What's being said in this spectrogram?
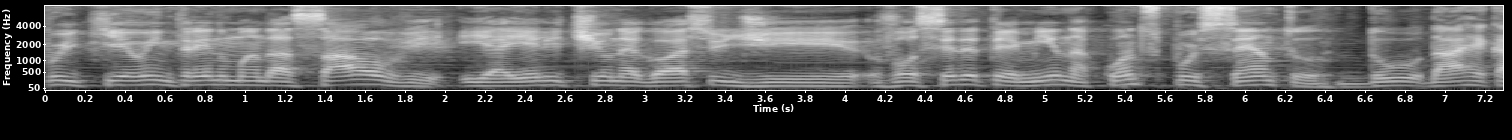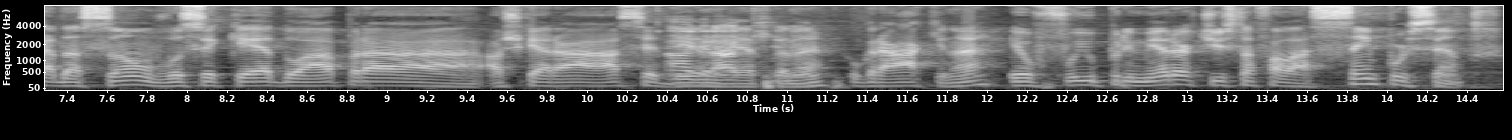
porque eu entrei no Manda Salve e aí ele tinha um negócio de você determina quantos por cento do, da arrecadação você quer doar pra. Acho que era a ACD a na Grac, época, né? né? O GRAC, né? Eu fui o primeiro artista a falar 100%.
